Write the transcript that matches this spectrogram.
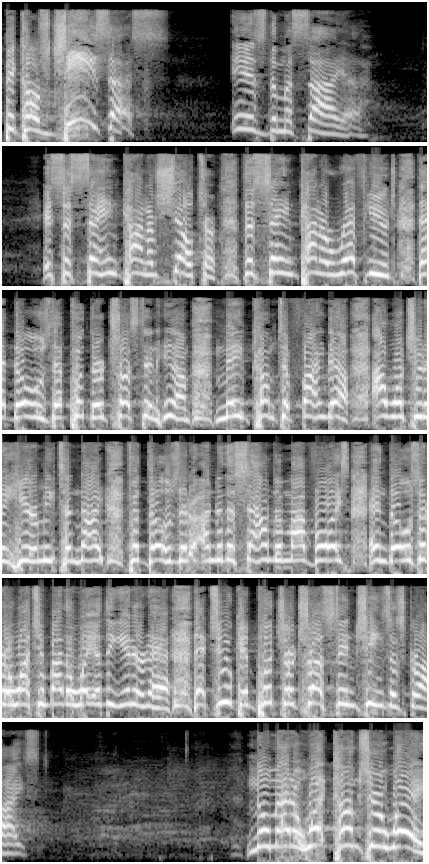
because Jesus is the Messiah. It's the same kind of shelter, the same kind of refuge that those that put their trust in Him may come to find out. I want you to hear me tonight for those that are under the sound of my voice and those that are watching by the way of the internet that you can put your trust in Jesus Christ. No matter what comes your way,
